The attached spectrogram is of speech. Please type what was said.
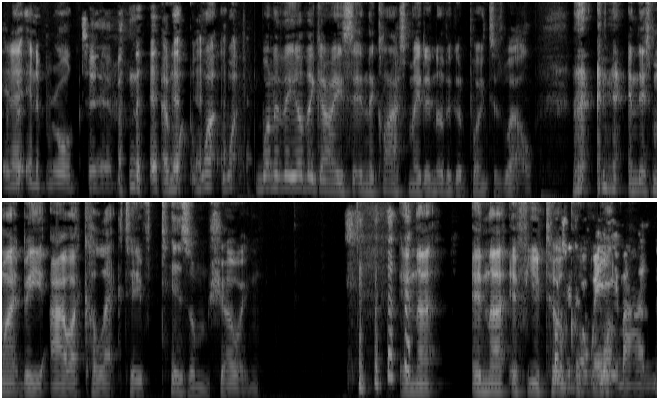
in a in a broad term? and what, what, what, one of the other guys in the class made another good point as well, and this might be our collective tism showing. In that, in that, if you took away, one- man.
